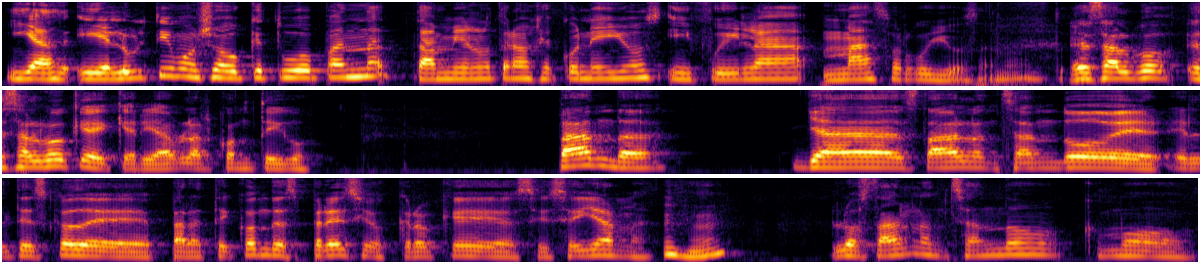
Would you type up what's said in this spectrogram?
Y, a- y el último show que tuvo Panda, también lo trabajé con ellos y fui la más orgullosa, ¿no? Entonces- Es algo, es algo que quería hablar contigo. Panda ya estaba lanzando el, el disco de Para ti con desprecio, creo que así se llama. Ujú. Lo estaban lanzando como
